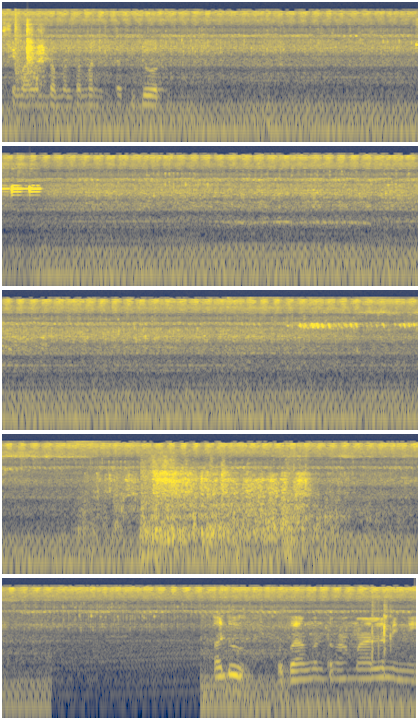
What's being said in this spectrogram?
masih malam teman-teman kita tidur aduh kebangun tengah malam ini.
